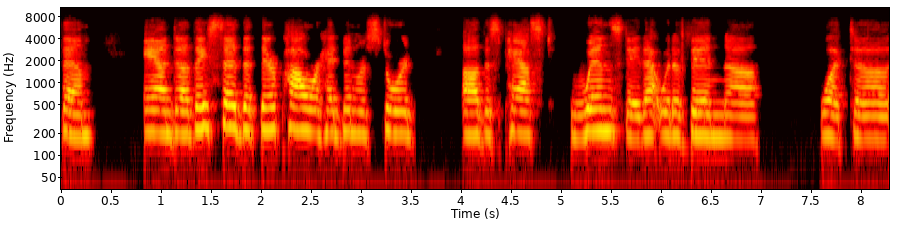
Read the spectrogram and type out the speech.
them, and uh, they said that their power had been restored uh, this past Wednesday. That would have been uh, what uh,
